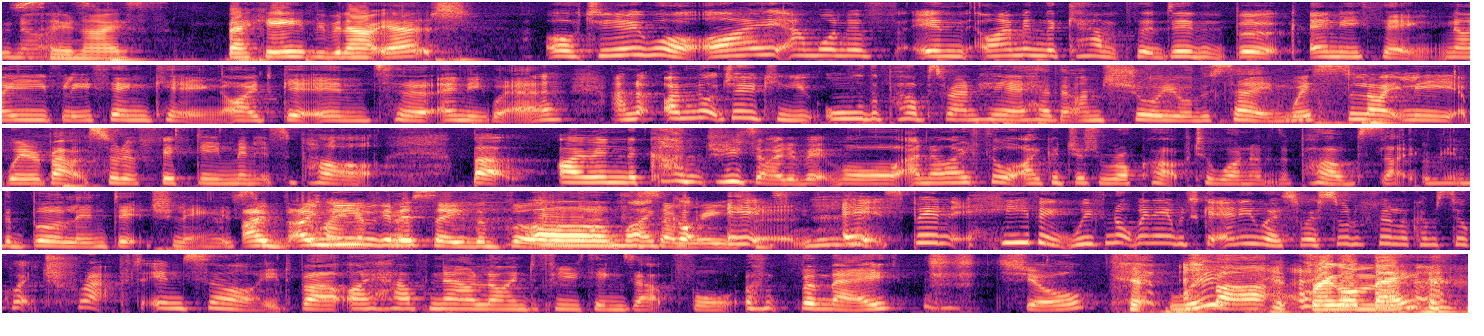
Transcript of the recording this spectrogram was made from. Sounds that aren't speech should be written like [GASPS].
nice. so nice becky have you been out yet Oh, do you know what? I am one of in. I'm in the camp that didn't book anything, naively thinking I'd get into anywhere. And I'm not joking you. All the pubs around here, Heather, I'm sure you're the same. We're slightly, we're about sort of 15 minutes apart, but I'm in the countryside a bit more. And I thought I could just rock up to one of the pubs, like the Bull in Ditchling. Is I, I knew you were going to say the bull Oh then, my for some god, it's, [LAUGHS] it's been heaving. We've not been able to get anywhere, so I sort of feel like I'm still quite trapped inside. But I have now lined a few things up for [LAUGHS] for May, [LAUGHS] sure. but bring on may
